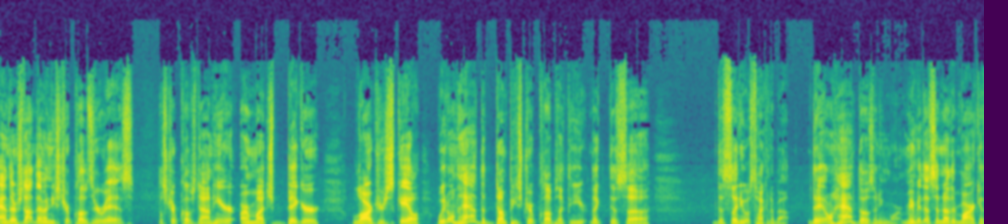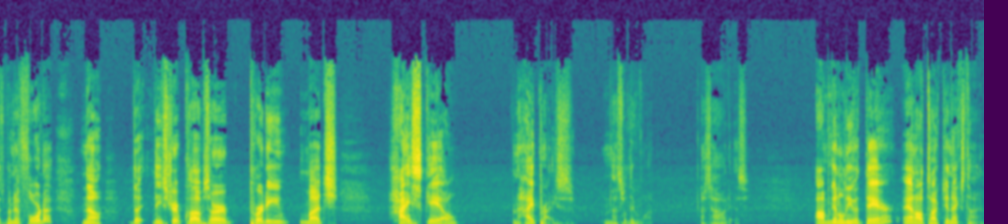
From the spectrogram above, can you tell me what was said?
and there's not that many strip clubs there is. The strip clubs down here are much bigger, larger scale. We don't have the dumpy strip clubs like the like this uh this lady was talking about. They don't have those anymore. Maybe that's another market, but in Florida, no. The the strip clubs are pretty much high scale and high price. And that's what they want. That's how it is. I'm going to leave it there, and I'll talk to you next time.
